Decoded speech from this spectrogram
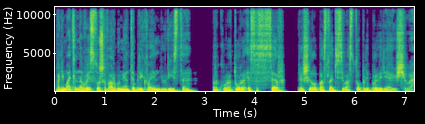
Внимательно выслушав аргументы бриквоен-юриста, прокуратура СССР решила послать в Севастополь проверяющего.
